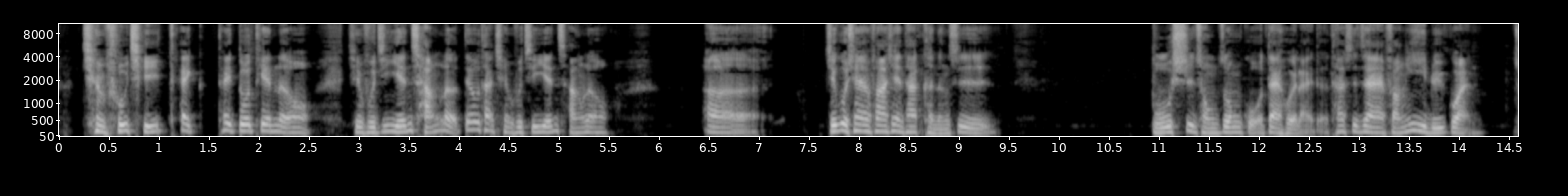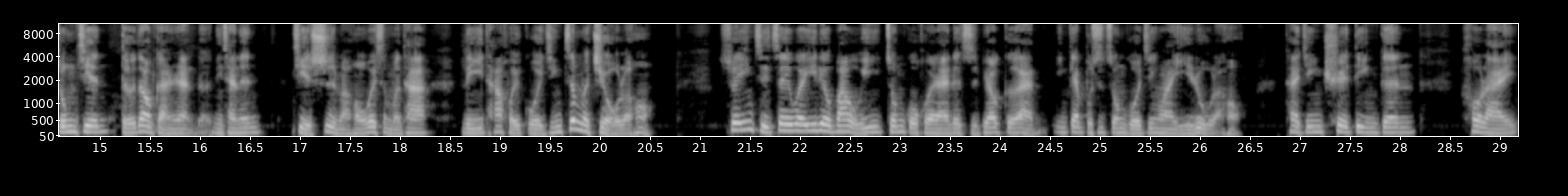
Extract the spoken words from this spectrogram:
潜伏期太太多天了哦？潜伏期延长了，Delta 潜伏期延长了哦。”呃，结果现在发现他可能是不是从中国带回来的，他是在防疫旅馆中间得到感染的，你才能解释嘛？吼，为什么他离他回国已经这么久了？吼。所以，因此，这位一六八五一中国回来的指标个案，应该不是中国境外移入了哈。他已经确定跟后来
